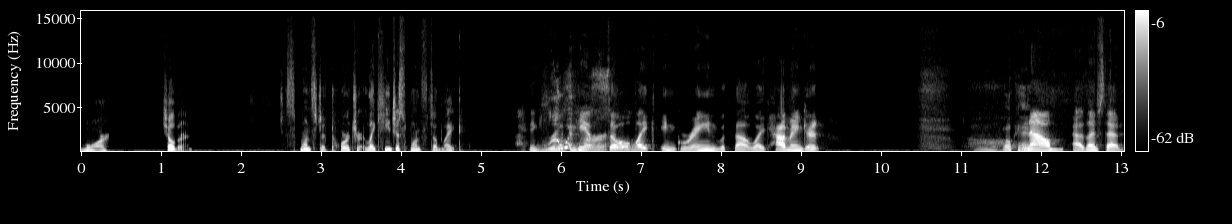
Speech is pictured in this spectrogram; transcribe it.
more children. He just wants to torture. Like he just wants to like. I think he's Ruin just, he her. is so like ingrained with that, like having it. okay. Now, as I've said,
